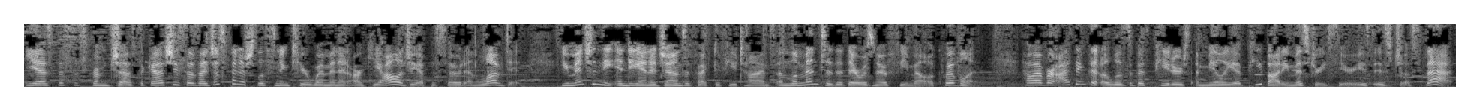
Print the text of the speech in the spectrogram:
Yes, this is from Jessica. She says, I just finished listening to your Women in Archaeology episode and loved it. You mentioned the Indiana Jones effect a few times and lamented that there was no female equivalent. However, I think that Elizabeth Peters' Amelia Peabody mystery series is just that.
